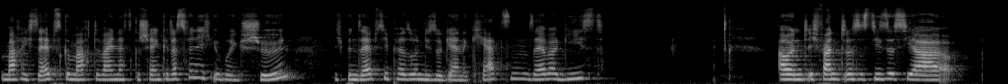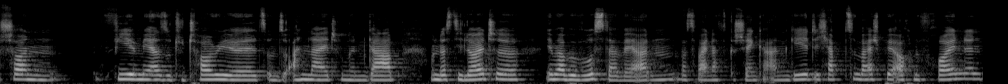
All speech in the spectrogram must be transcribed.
mache ich selbstgemachte Weihnachtsgeschenke. Das finde ich übrigens schön. Ich bin selbst die Person, die so gerne Kerzen selber gießt. Und ich fand, dass es dieses Jahr schon viel mehr so Tutorials und so Anleitungen gab und dass die Leute immer bewusster werden, was Weihnachtsgeschenke angeht. Ich habe zum Beispiel auch eine Freundin,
